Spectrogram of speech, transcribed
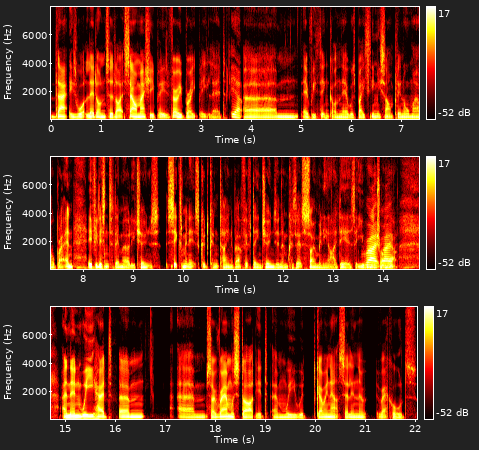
that is what led on to like Sour Mash EP is very breakbeat led. Yeah. Um, everything on there was basically me sampling all my old brat. And if you listen to them early tunes, six minutes could contain about 15 tunes in them because there's so many ideas that you want to try right. out. And then we had, um, um, so Ram was started and we were going out selling the records.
